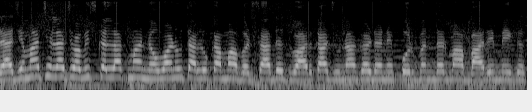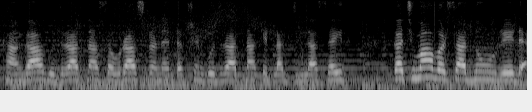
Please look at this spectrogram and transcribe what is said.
રાજ્યમાં છેલ્લા ચોવીસ કલાકમાં નવ્વાણું તાલુકામાં વરસાદ, દ્વારકા, જૂનાગઢ અને પોરબંદરમાં બારે મેઘ ખાંગા. ગુજરાતના સૌરાષ્ટ્ર અને દક્ષિણ ગુજરાતના કેટલાક જિલ્લા સહિત કચ્છમાં વરસાદનું રેડ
